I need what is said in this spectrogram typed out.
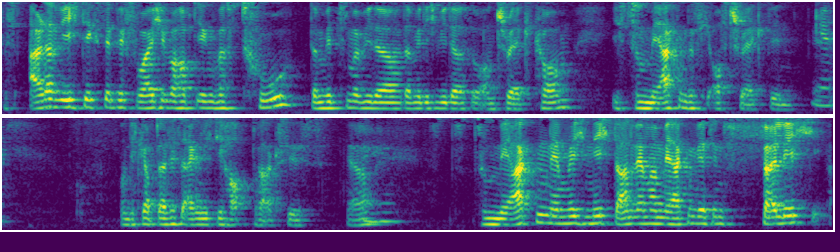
das Allerwichtigste, bevor ich überhaupt irgendwas tue, damit, mal wieder, damit ich wieder so on track komme, ist zu merken, dass ich off-track bin. Ja. Und ich glaube, das ist eigentlich die Hauptpraxis. Ja? Mhm. Zu merken, nämlich nicht dann, wenn wir merken, wir sind völlig äh,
